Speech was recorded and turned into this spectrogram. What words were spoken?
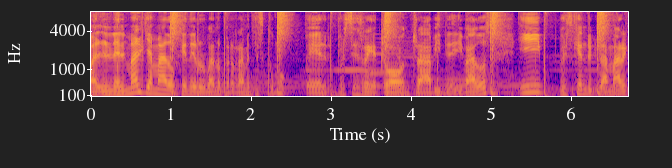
en el mal llamado género urbano, pero realmente es como, er, pues es reggaetón, trap y derivados, y pues Kendrick Lamar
